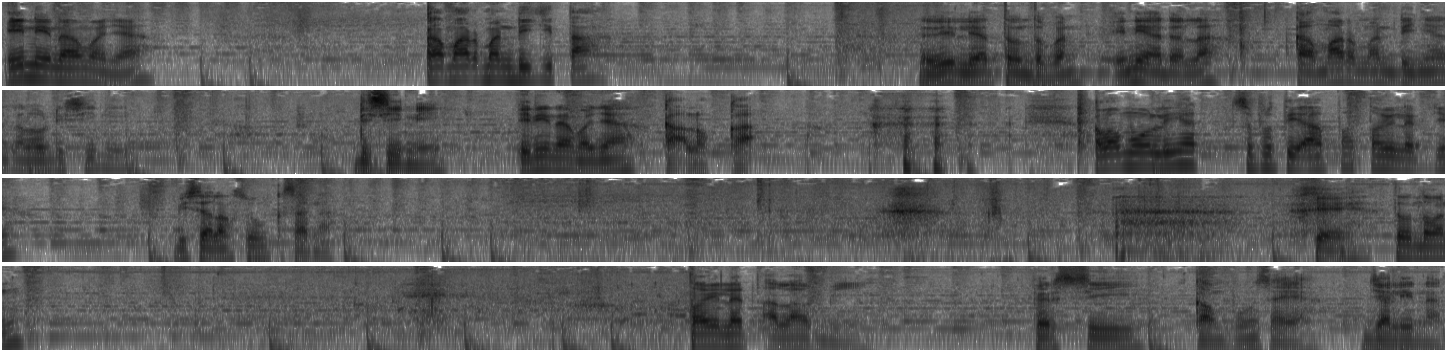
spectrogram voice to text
ini namanya kamar mandi kita. Jadi lihat teman-teman ini adalah kamar mandinya kalau di sini. Di sini. Ini namanya kak loka. Kalau mau lihat seperti apa toiletnya bisa langsung ke sana. Oke, teman-teman. Toilet alami versi kampung saya, Jalinan.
